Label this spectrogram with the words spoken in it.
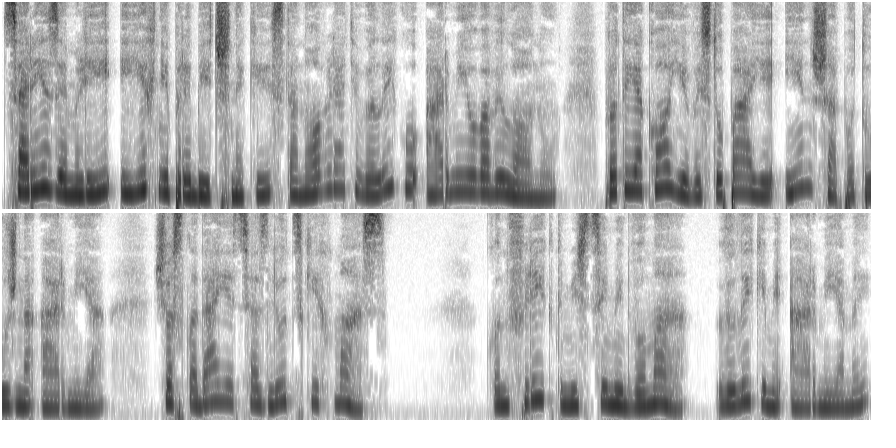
царі землі і їхні прибічники становлять велику армію Вавилону, проти якої виступає інша потужна армія, що складається з людських мас. Конфлікт між цими двома великими арміями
